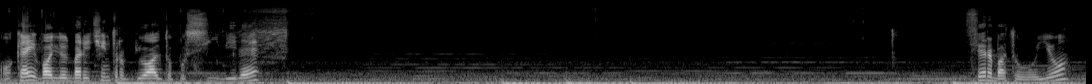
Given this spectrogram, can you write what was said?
Ok, voglio il baricentro più alto possibile. Serbatoio.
